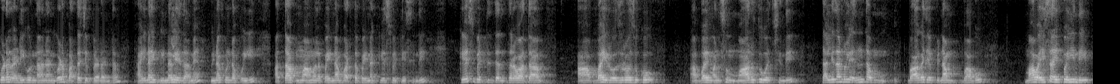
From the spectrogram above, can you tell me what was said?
కూడా రెడీగా ఉన్నానని కూడా భర్త చెప్పాడంట. అయినా వినలేదు ఆమె. వినకుండా పోయి అత్త మామల పైన భర్త పైన కేసు పెట్టేసింది. కేసు పెట్టిన తర్వాత ఆ అబ్బాయి రోజు రోజుకు ఆ అబ్బాయి మనసు మారుతూ వచ్చింది. తల్లిదండ్రులు ఎంత బాగా చెప్పినా బాబు మా వయసు అయిపోయింది.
